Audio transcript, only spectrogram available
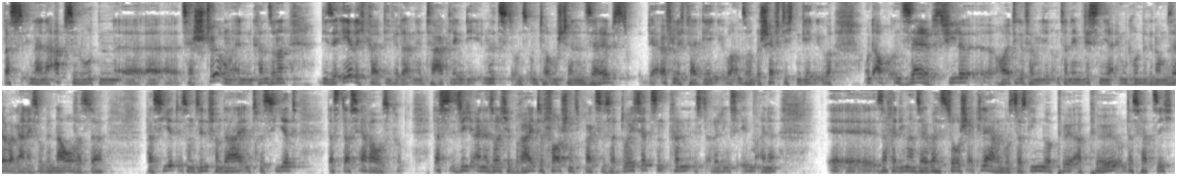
was in einer absoluten äh, äh, Zerstörung enden kann, sondern diese Ehrlichkeit, die wir da an den Tag legen, die nützt uns unter Umständen selbst, der Öffentlichkeit gegenüber, unseren Beschäftigten gegenüber und auch uns selbst. Viele äh, heutige Familienunternehmen wissen ja im Grunde genommen selber gar nicht so genau, was da passiert ist und sind von daher interessiert, dass das herauskommt. Dass sich eine solche breite Forschungspraxis hat durchsetzen können, ist allerdings eben eine äh, äh, Sache, die man selber historisch erklären muss. Das ging nur peu à peu und das hat sich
